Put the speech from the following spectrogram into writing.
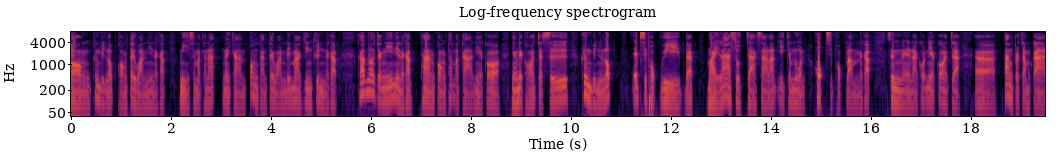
กองเครื่องบินลบของไต้หวันนี่นะครับมีสมรรถนะในการป้องกันไต้หวันได้มากยิ่งขึ้นนะครับครับนอกจากนี้เนี่ยนะครับทางกองทัพอากาศเนี่ยก็ยังได้ขอจัดซื้อเครื่องบินลบ F16V แบบใหม่ล่าสุดจากสหรัฐอีกจำนวน 66 ลำนะครับ ซึ่งในอนาคตเนี่ยก็จะตั้งประจำการ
